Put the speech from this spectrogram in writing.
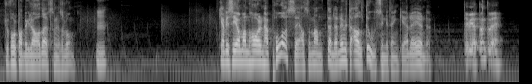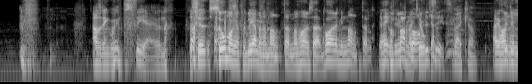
Jag tror folk bara blir glada eftersom det är så långt. Mm. Kan vi se om man har den här på sig, alltså manteln? Den är väl inte alltid osynlig tänker jag, eller är den det? Det vet inte vi. Alltså den går ju inte att se. Jag vet inte. Jag ser så många problem med den här manteln. Man har så här, var är min mantel? Jag hängde ju på den här Ja, kroken. precis. Verkligen. Ja, jag har den i Vilken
